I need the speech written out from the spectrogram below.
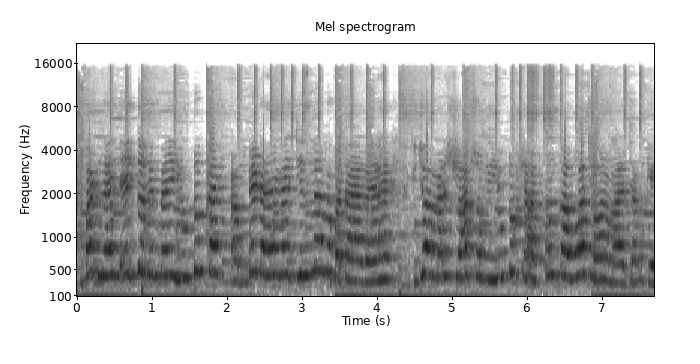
बट गाइज़ एक दो दिन पहले यूट्यूब का एक अपडेट आया गाइज़ जिसमें हमें बताया गया है जो हमारे शॉर्ट्स होंगे यूट्यूब शॉर्ट्स, उनका वॉच और हमारे चैनल के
